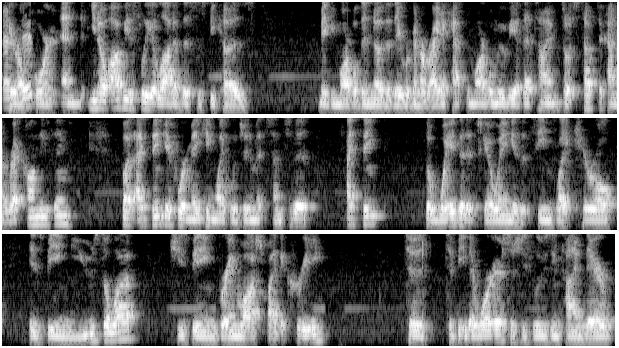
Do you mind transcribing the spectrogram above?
Carol Horn. And you know, obviously, a lot of this is because maybe Marvel didn't know that they were going to write a Captain Marvel movie at that time, so it's tough to kind of retcon these things. But I think if we're making like legitimate sense of it, I think the way that it's going is it seems like Carol is being used a lot. She's being brainwashed by the Kree to to be their warrior, so she's losing time there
